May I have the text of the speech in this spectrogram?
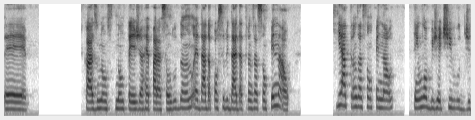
é, caso não, não esteja a reparação do dano, é dada a possibilidade da transação penal. Que a transação penal tem o objetivo de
